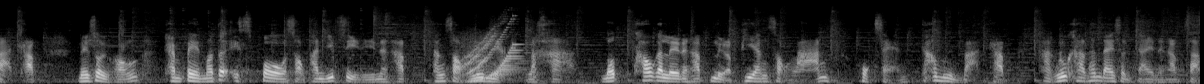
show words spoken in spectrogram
บาทครับในส่วนของแคมเปญ Motor Expo 2024 นี้นะครับทั้ง 2 รุ่นเนี่ยราคา ลดเท่ากันเลยนะครับ เหลือเพียง 2 ล้าน6แสน9หมื่นบาทครับ หากลูกค้าท่านใดสนใจนะครับ สา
